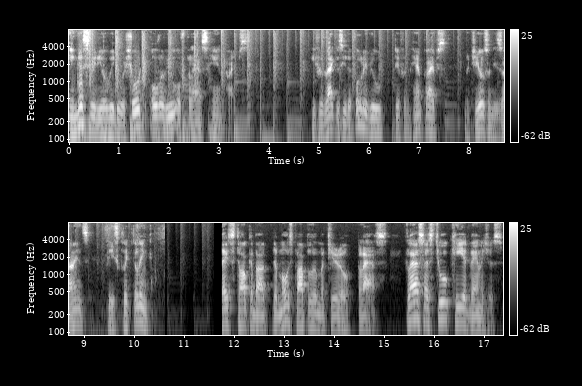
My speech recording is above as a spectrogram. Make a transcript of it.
In this video, we do a short overview of glass handpipes. If you'd like to see the full review, different handpipes, materials and designs, please click the link. Let's talk about the most popular material, glass. Glass has two key advantages.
